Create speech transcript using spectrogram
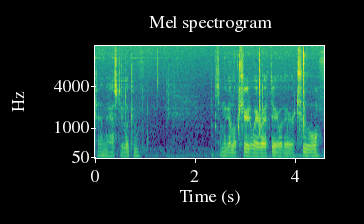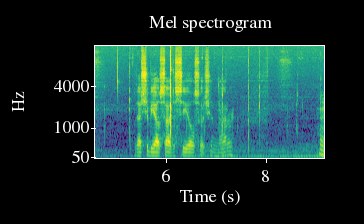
kind of nasty looking. Someone got a little carried away right there with their tool. But that should be outside the seal, so it shouldn't matter. Hmm.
